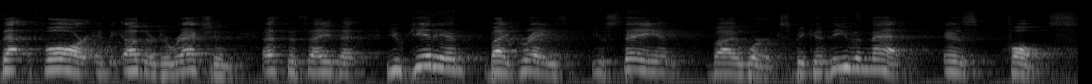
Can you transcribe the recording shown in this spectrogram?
that far in the other direction as to say that you get in by grace, you stay in by works, because even that is false.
